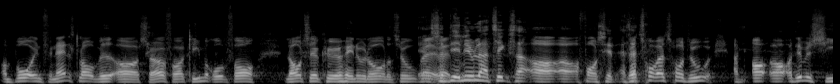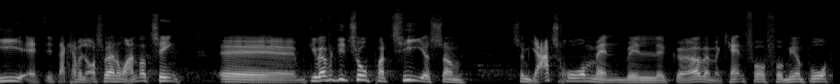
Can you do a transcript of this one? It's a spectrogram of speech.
ombord i en finanslov ved at sørge for, at Klimarådet får lov til at køre endnu et år eller to? Ja, så det alligevel har tænkt sig at, at fortsætte? Altså... Hvad, tror, hvad tror du? Og, og, og, og det vil sige, at der kan vel også være nogle andre ting. Øh, det er i hvert fald de to partier, som som jeg tror, man vil øh, gøre, hvad man kan for at få mere ombord.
